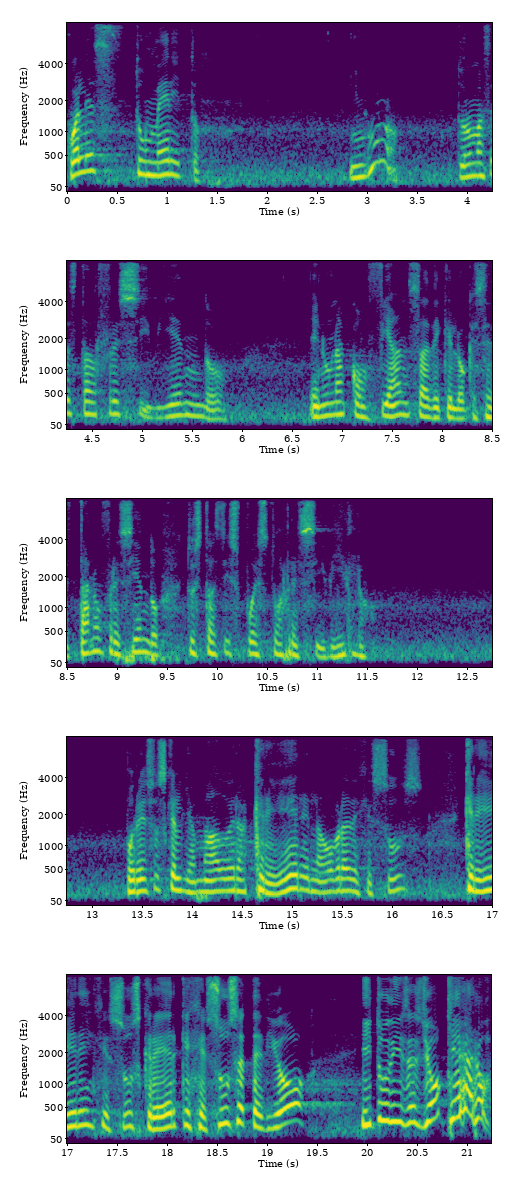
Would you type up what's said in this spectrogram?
¿Cuál es tu mérito? Ninguno. Tú nomás estás recibiendo en una confianza de que lo que se están ofreciendo, tú estás dispuesto a recibirlo. Por eso es que el llamado era creer en la obra de Jesús, creer en Jesús, creer que Jesús se te dio y tú dices, yo quiero,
